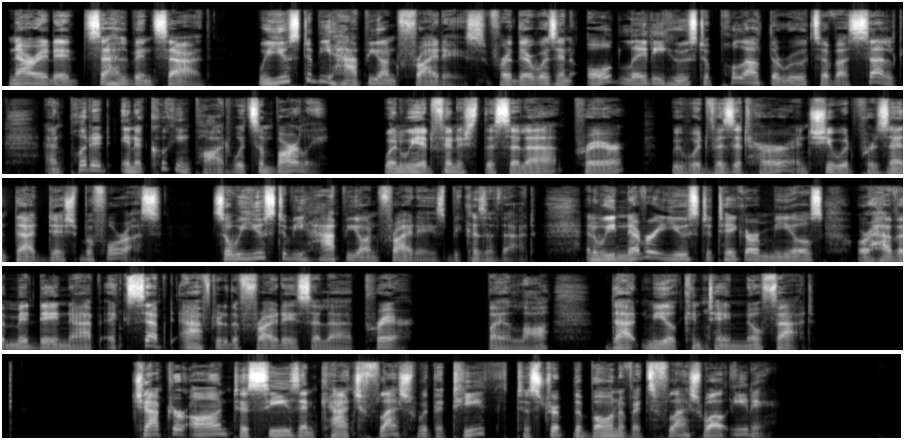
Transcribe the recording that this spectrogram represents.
Narrated Sahel bin Sa'd, We used to be happy on Fridays, for there was an old lady who used to pull out the roots of a salk and put it in a cooking pot with some barley. When we had finished the salah prayer, we would visit her and she would present that dish before us. So we used to be happy on Fridays because of that, and we never used to take our meals or have a midday nap except after the Friday salah prayer. By Allah, that meal contained no fat, Chapter on to seize and catch flesh with the teeth to strip the bone of its flesh while eating.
